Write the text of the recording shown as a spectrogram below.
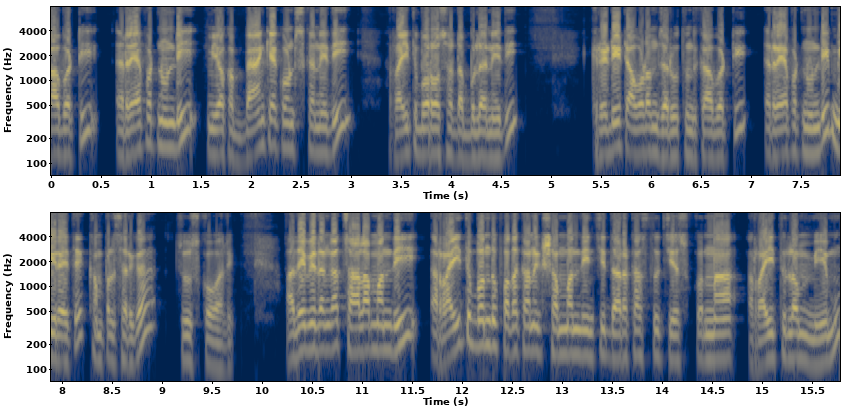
కాబట్టి రేపటి నుండి మీ యొక్క బ్యాంక్ అకౌంట్స్కి అనేది రైతు భరోసా డబ్బులు అనేది క్రెడిట్ అవ్వడం జరుగుతుంది కాబట్టి రేపటి నుండి మీరైతే కంపల్సరిగా చూసుకోవాలి. అదేవిధంగా చాలామంది రైతు బంధు పథకానికి సంబంధించి దరఖాస్తు చేసుకున్న రైతులం మేము.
